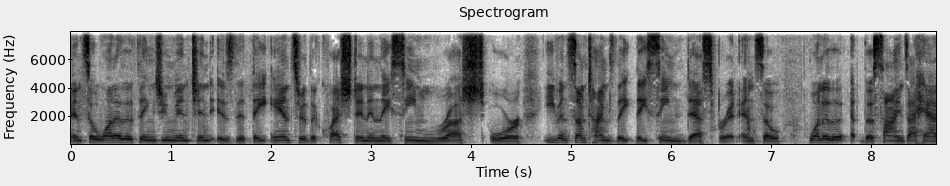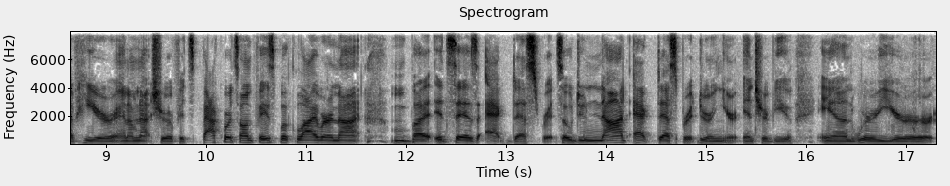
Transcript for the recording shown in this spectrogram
And so one of the things you mentioned is that they answer the question and they seem rushed, or even sometimes they, they seem desperate. And so one of the, the signs I have here, and I'm not sure if it's backwards on Facebook Live or not, but it says act desperate. So do not act desperate during your interview and where you're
